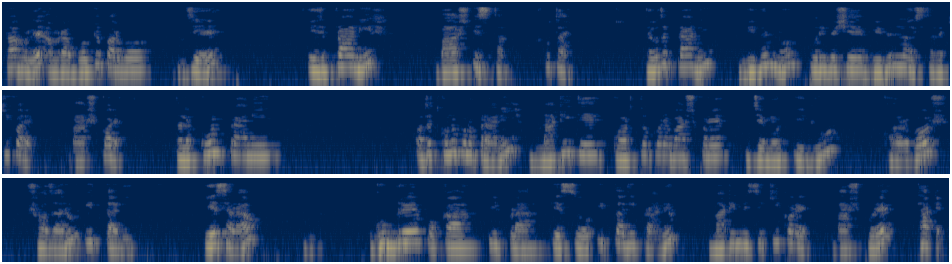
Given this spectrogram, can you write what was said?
তাহলে আমরা বলতে পারব যে এই যে প্রাণীর বাসস্থান কোথায়? দেখো যে প্রাণী বিভিন্ন পরিবেশে বিভিন্ন স্থানে কি করে? বাস করে। তাহলে কোন প্রাণী, অর্থাৎ কোনো কোনো প্রাণী মাটিতে গর্ত করে বাস করে, যেমন ইঁদুর খরগোশ, সজারু ইত্যাদি। এছাড়াও গুবরে, পোকা, পিঁপড়া, কেঁচো ইত্যাদি প্রাণী মাটির নিচে কি করে বাস করে থাকে?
